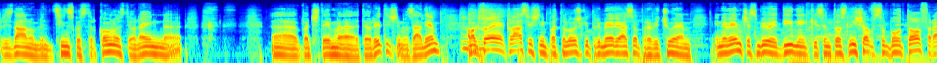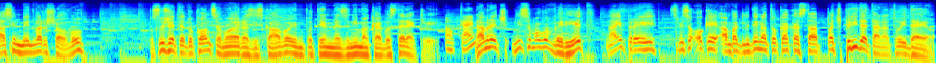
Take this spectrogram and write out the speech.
priznano medicinsko strokovnostjo ne, in uh, uh, pač tem uh, teoretičnim ozadjem. Ampak to je klasični patološki primer, jaz se upravičujem. In ne vem, če sem bil edini, ki sem to slišal v soboto, Fras in Medvar šovu. Poslušajte do konca mojo raziskavo in potem me zanima, kaj boste rekli. Okay. Namreč nisem mogel verjeti, najprej smisel, ok, ampak glede na to, kakšna sta, pač prideta na to idejo.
